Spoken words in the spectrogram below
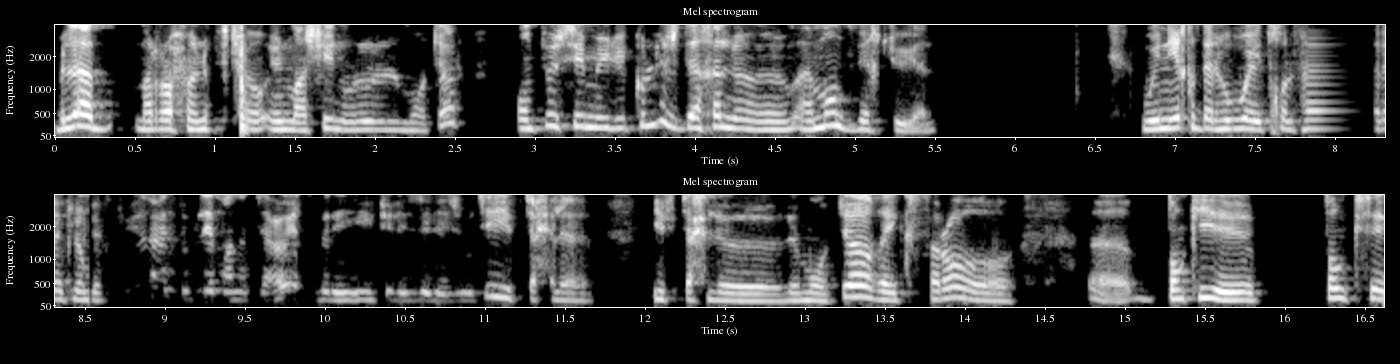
بلا ما نروحوا نفتحوا اون ماشين ونقولوا الموتور اون بو سيمولي كلش داخل ان موند فيرتوال وين يقدر هو يدخل في هذاك لو فيرتوال عنده بلي مان تاعو يقدر يوتيليزي لي زوتي يفتح له يفتح لو موتور يكسرو دونك Donc, c'est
